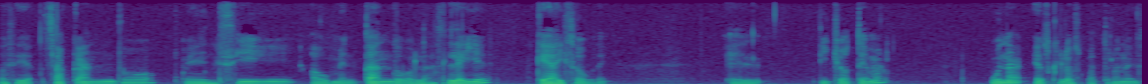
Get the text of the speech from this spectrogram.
o sea, sacando en sí, aumentando las leyes que hay sobre el dicho tema. Una es que los patrones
